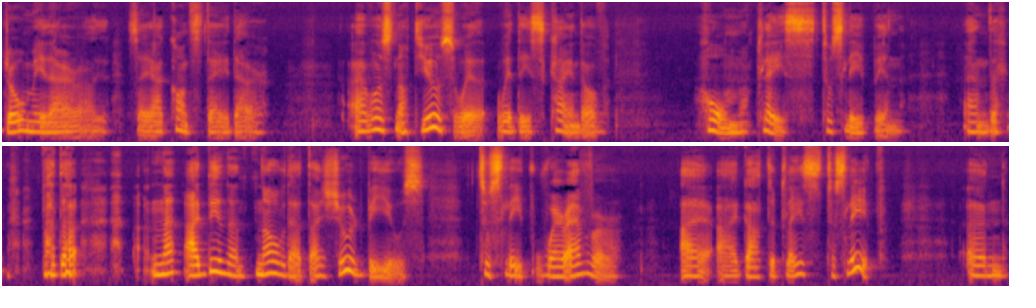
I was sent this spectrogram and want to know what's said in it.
drove me there, I say I can't stay there. I was not used with with this kind of home place to sleep in, and but uh, I didn't know that I should be used to sleep wherever I I got the place to sleep and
